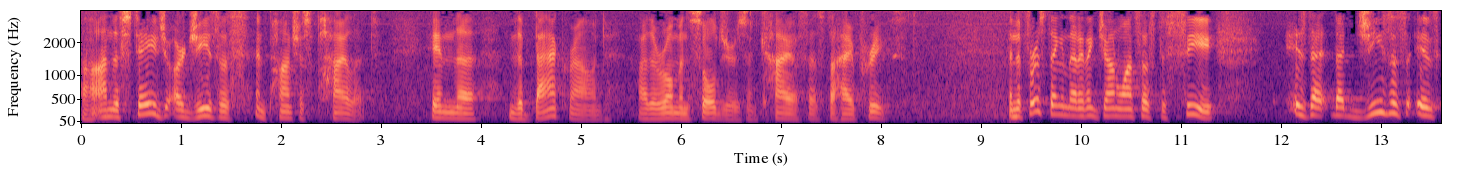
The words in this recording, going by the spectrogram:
Uh, on the stage are Jesus and Pontius Pilate. In the, the background are the Roman soldiers and Caiaphas, the high priest. And the first thing that I think John wants us to see is that, that Jesus is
